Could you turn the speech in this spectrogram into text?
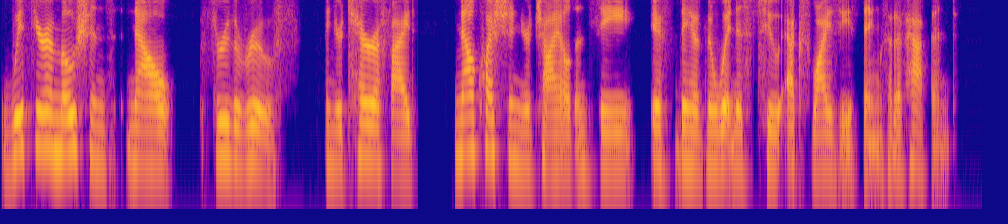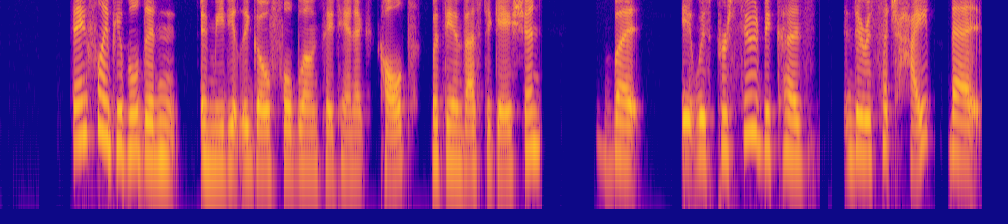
with your emotions now through the roof and you're terrified, now question your child and see if they have been witness to XYZ things that have happened. Thankfully, people didn't immediately go full blown satanic cult with the investigation, but it was pursued because there was such hype that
